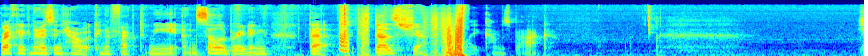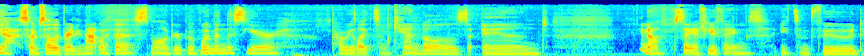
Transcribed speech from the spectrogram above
recognizing how it can affect me and celebrating that it does shift when light comes back. Yeah, so I'm celebrating that with a small group of women this year. Probably light some candles and, you know, say a few things, eat some food.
